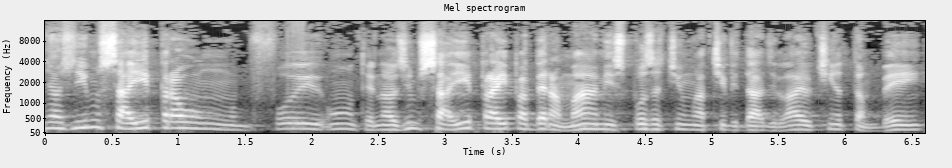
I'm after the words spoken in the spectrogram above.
Nós íamos sair para um. Foi ontem, nós íamos sair para ir para Beira-Mar. Minha esposa tinha uma atividade lá, eu tinha também.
